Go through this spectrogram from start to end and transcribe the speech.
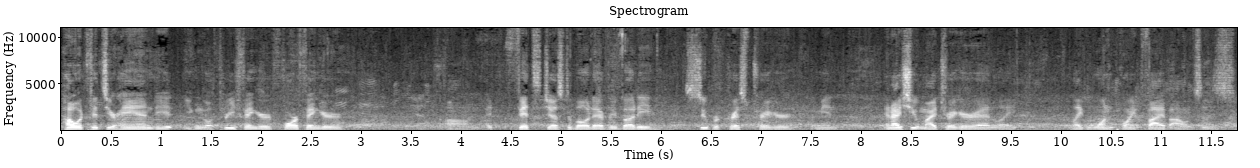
how it fits your hand. You, you can go three finger, four finger. Um, it fits just about everybody. Super crisp trigger. I mean, and I shoot my trigger at like like 1.5 ounces.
